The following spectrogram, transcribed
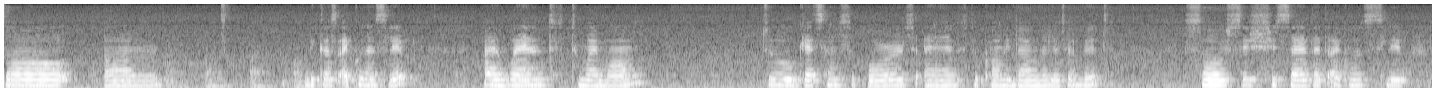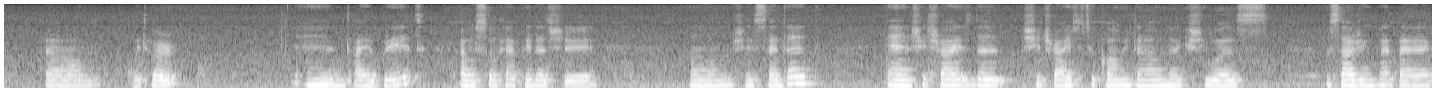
So um, because I couldn't sleep, I went to my mom to get some support and to calm me down a little bit. So she, she said that I could sleep um, with her, and I agreed. I was so happy that she um, she said that, and she tries the she tried to calm me down, like she was massaging my back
